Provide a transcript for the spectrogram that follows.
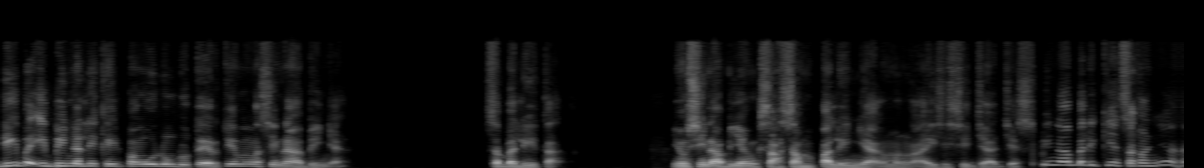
Di ba ibinalik kay Pangulong Duterte yung mga sinabi niya sa balita? Yung sinabi niyang sasampalin niya ang mga ICC judges, pinabalik yan sa kanya.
